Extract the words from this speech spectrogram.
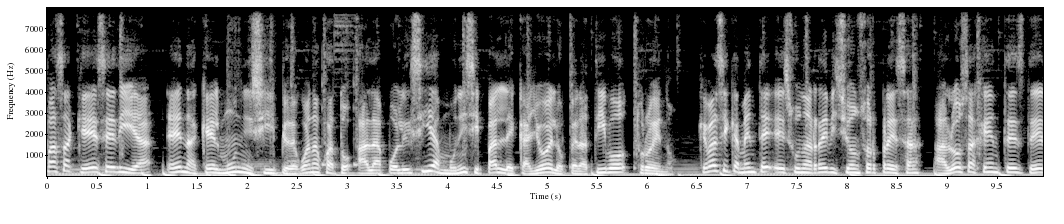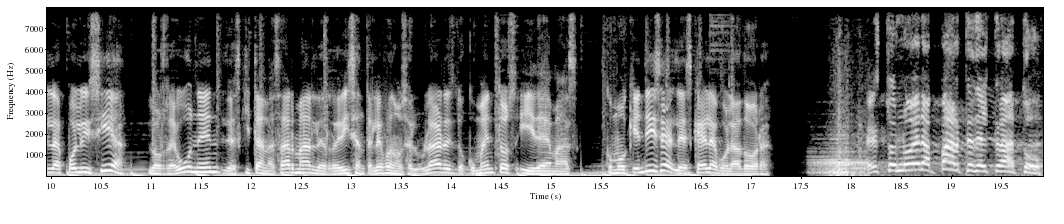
Pasa que ese día, en aquel municipio de Guanajuato, a la policía municipal le cayó el operativo Trueno, que básicamente es una revisión sorpresa a los agentes de la policía. Los reúnen, les quitan las armas, les revisan teléfonos celulares, documentos y demás. Como quien dice, les cae la voladora. Esto no era parte del trato.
